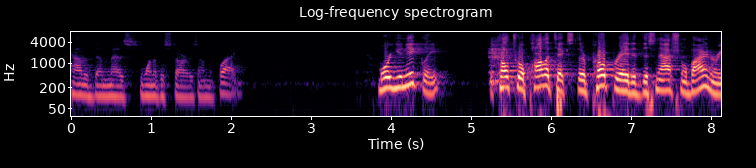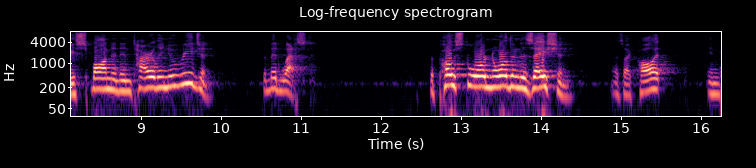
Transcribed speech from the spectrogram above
counted them as one of the stars on the flag. More uniquely, the cultural politics that appropriated this national binary spawned an entirely new region, the Midwest. The post-war northernization, as I call it, in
